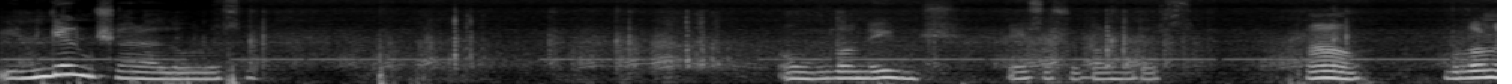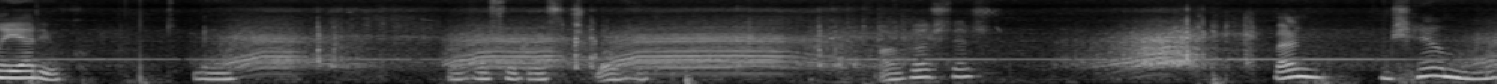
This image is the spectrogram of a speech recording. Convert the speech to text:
Yeni gelmiş herhalde orası. Ama buradan değilmiş. Neyse şuradan gideriz. Ha, buradan da yer yok. Arkadaşlar burası çıkmaz. Arkadaşlar ben bir şey anlamadım.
